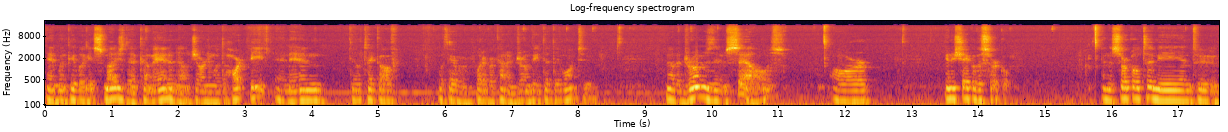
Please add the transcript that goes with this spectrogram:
And when people get smudged, they'll come in and they'll join in with the heartbeat, and then they'll take off with whatever, whatever kind of drum beat that they want to. Now, the drums themselves are in the shape of a circle. And the circle to me and to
